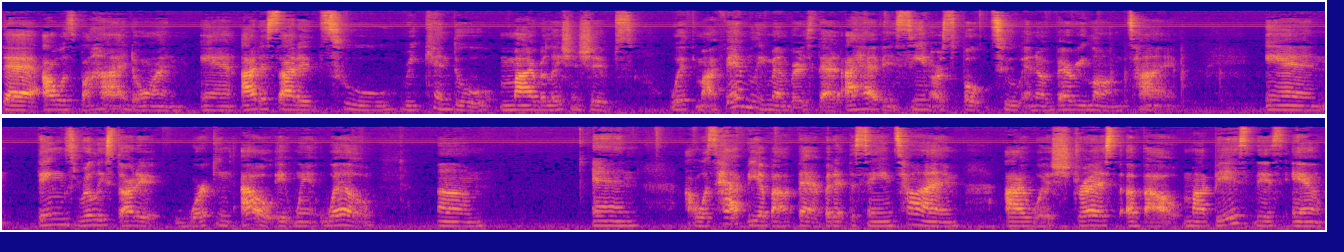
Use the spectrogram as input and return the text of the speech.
that I was behind on and I decided to rekindle my relationships with my family members that I haven't seen or spoke to in a very long time. And things really started working out. It went well. Um, and I was happy about that. But at the same time, I was stressed about my business and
